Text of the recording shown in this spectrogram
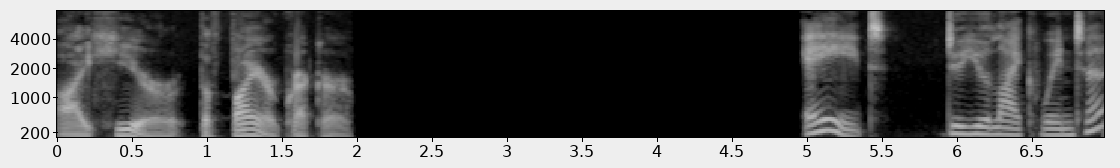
I hear the firecracker. 8. Do you like winter?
